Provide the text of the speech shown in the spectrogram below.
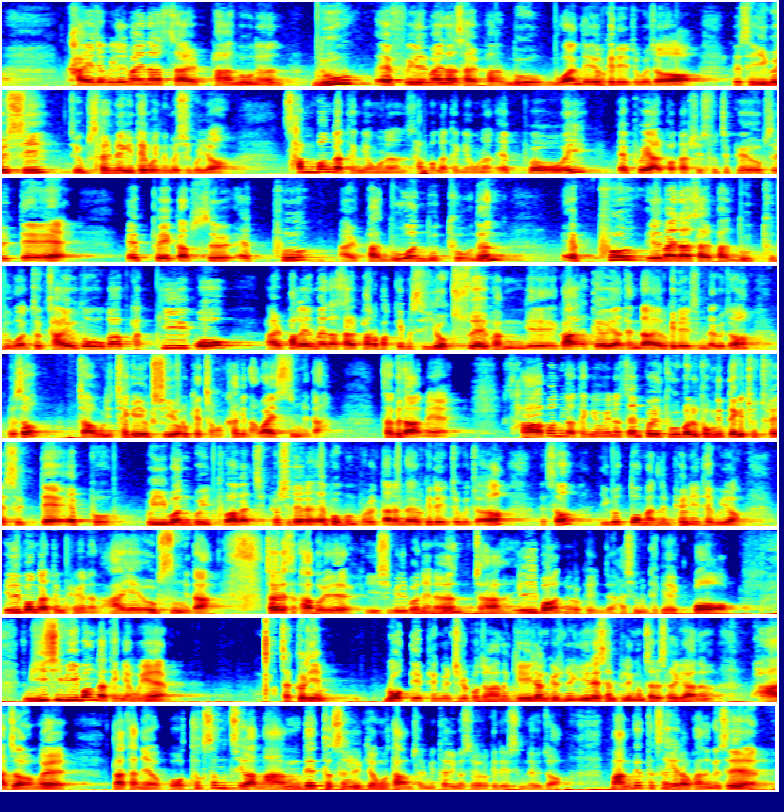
카의 제곱 1 알파 누는 누 f1 알파 누 무한대 이렇게 되어 있죠. 그죠? 그래서 이것이 지금 설명이 되고 있는 것이고요. 3번 같은 경우는 3번 같은 경우는 f의 f의 알파 값이 수치표에 없을 때 f의 값을 f 알파 누1 누2는 F1 알파 누2 누1 즉 자유도가 바뀌고 알파가 1 알파로 바뀌면서 역수의 관계가 되어야 된다 이렇게 되어 있습니다 그죠 그래서 자 우리 책에 역시 이렇게 정확하게 나와 있습니다. 자 그 다음에 4번 같은 경우에는 샘플 두 번을 독립되게 추출했을 때 F V1, V2와 같이 표시되는 F 분포를 따른다. 이렇게 되어 있죠. 그죠? 그래서 이것도 맞는 표현이 되고요. 1번 같은 표현은 아예 없습니다. 자 그래서 답을 21번에는 자 1번 이렇게 이제 하시면 되겠고 22번 같은 경우에 자 그림 롯데 평균치를 보정하는 계량 교준형 1회 샘플링 검사를 설계하는 과정을 나타내었고 특성치가 망대 특성일 경우 다음 설명이 틀린 것은 이렇게 되어 있습니다. 그죠? 망대 특성이라고 하는 것은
